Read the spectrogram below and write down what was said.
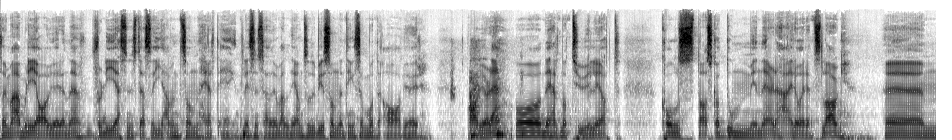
for meg blir avgjørende fordi jeg syns det er så jevnt. Sånn helt egentlig syns jeg det er veldig jevnt. Så det blir sånne ting som på en måte avgjør, avgjør det. Og det er helt naturlig at Kolstad skal dominere det her årets lag. Um,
